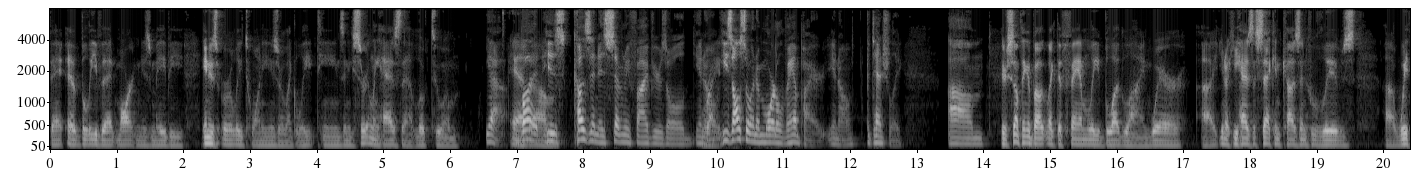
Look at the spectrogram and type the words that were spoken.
th- uh, believe that Martin is maybe in his early twenties or like late teens, and he certainly has that look to him. Yeah, And, but um, his cousin is 75 years old, you know. Right. He's also an immortal vampire, you know, potentially. Um There's something about like the family bloodline where uh, you know he has a second cousin who lives uh, with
